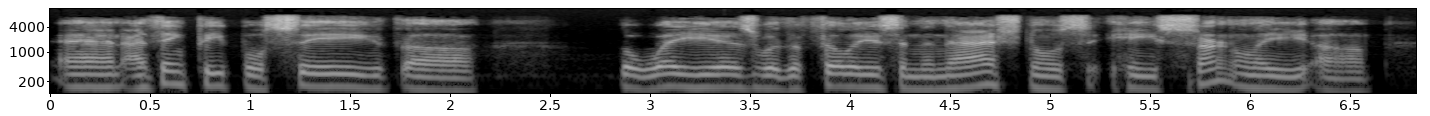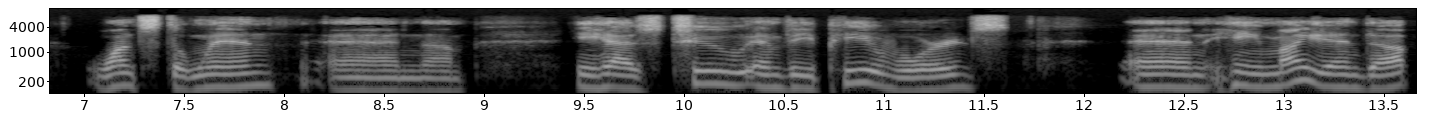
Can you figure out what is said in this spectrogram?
and I think people see the the way he is with the Phillies and the Nationals. He certainly uh, wants to win, and um, he has two MVP awards, and he might end up,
